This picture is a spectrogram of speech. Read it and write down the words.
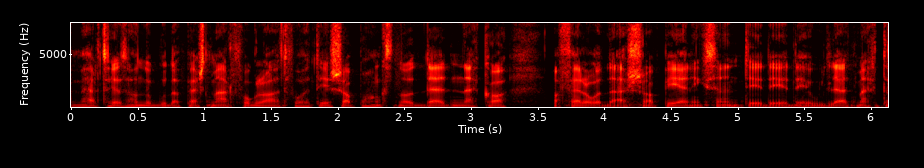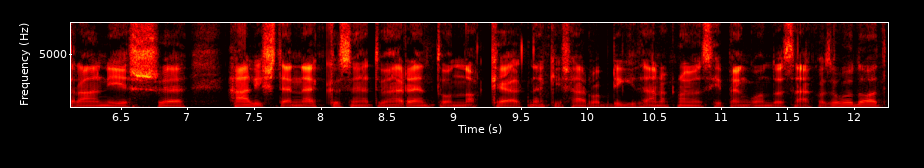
mert hogy az Andó Budapest már foglalt volt, és a Punks Not Dead-nek a, a feloldása, a PNX NTDD úgy lehet megtalálni, és eh, hál' Istennek köszönhetően Rentonnak, Keltnek és Árva Brigitának nagyon szépen gondozzák az oldalt,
